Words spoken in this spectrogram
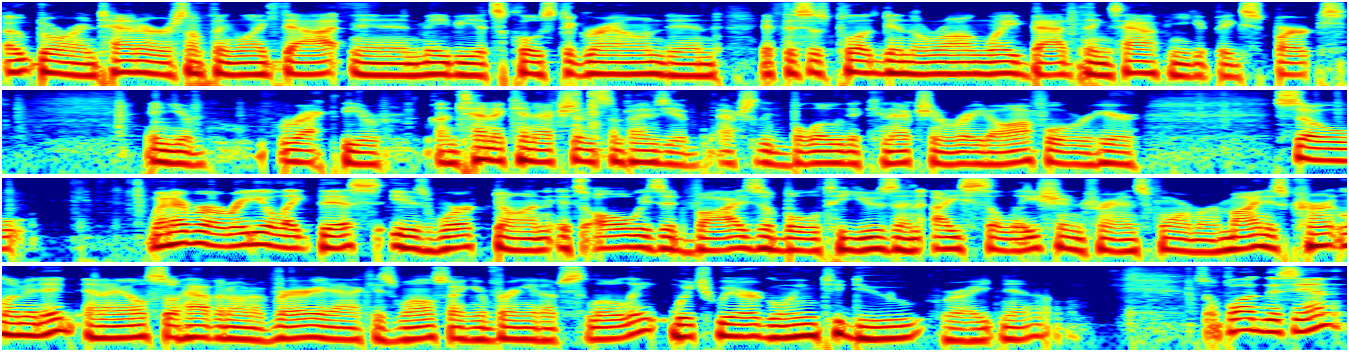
outdoor antenna or something like that, and maybe it's close to ground. And if this is plugged in the wrong way, bad things happen. You get big sparks, and you wreck the antenna connection. Sometimes you actually blow the connection right off over here. So Whenever a radio like this is worked on, it's always advisable to use an isolation transformer. Mine is current limited, and I also have it on a Variac as well, so I can bring it up slowly, which we are going to do right now. So plug this in.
